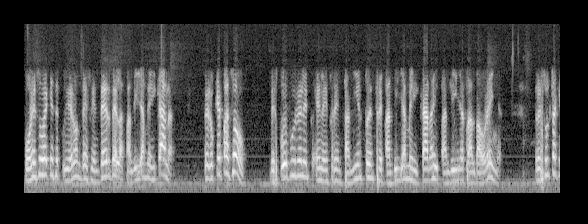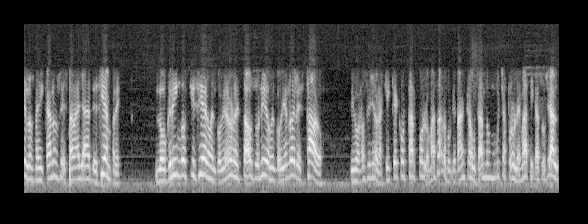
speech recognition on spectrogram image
Por eso es que se pudieron defender de las pandillas mexicanas. Pero ¿qué pasó? Después fue el, enfrentamiento entre pandillas mexicanas y pandillas salvadoreñas. Resulta que los mexicanos están allá desde siempre. Los gringos que hicieron, el gobierno de los Estados Unidos, el gobierno del Estado, dijo, no señora, aquí hay que cortar por lo más sano porque están causando mucha problemática social,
